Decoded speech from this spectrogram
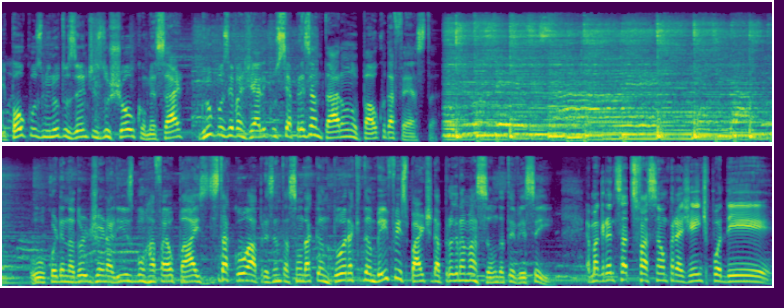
E poucos minutos antes do show começar, grupos evangélicos se apresentaram no palco da festa. O coordenador de jornalismo, Rafael Paz, destacou a apresentação da cantora, que também fez parte da programação da TVCI. É uma grande satisfação para a gente poder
